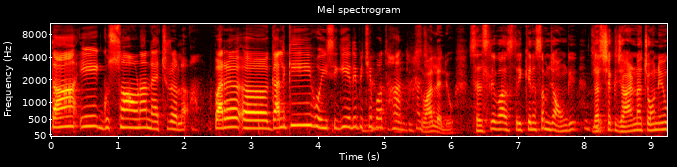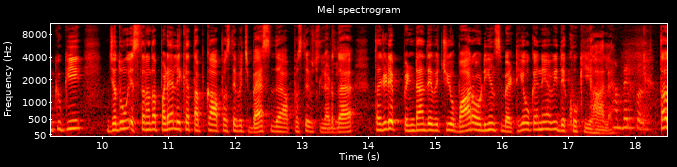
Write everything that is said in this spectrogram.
ਤਾਂ ਇਹ ਗੁੱਸਾ ਆਉਣਾ ਨੈਚੁਰਲ ਆ। ਪਰ ਗੱਲ ਕੀ ਹੋਈ ਸੀਗੀ ਇਹਦੇ ਪਿੱਛੇ ਬਹੁਤ ਹਾਂ ਸਵਾਲ ਲੈ ਲਿਓ। ਸਿਲਸਿਲੇਵਾਰ ਤਰੀਕੇ ਨਾਲ ਸਮਝਾਉਂਗੇ ਦਰਸ਼ਕ ਜਾਣਨਾ ਚਾਹੁੰਦੇ ਹੋ ਕਿਉਂਕਿ ਜਦੋਂ ਇਸ ਤਰ੍ਹਾਂ ਦਾ ਪੜ੍ਹਿਆ ਲਿਖਿਆ ਤਬਕਾ ਆਪਸ ਦੇ ਵਿੱਚ ਬਹਿਸਦਾ ਆਪਸ ਦੇ ਵਿੱਚ ਲੜਦਾ ਹੈ ਤਾਂ ਜਿਹੜੇ ਪਿੰਡਾਂ ਦੇ ਵਿੱਚ ਉਹ ਬਾਹਰ ਆਡੀਅנס ਬੈਠੀ ਹੈ ਉਹ ਕਹਿੰਦੇ ਆ ਵੀ ਦੇਖੋ ਕੀ ਹਾਲ ਹੈ। ਹਾਂ ਬਿਲਕੁਲ। ਤਾਂ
